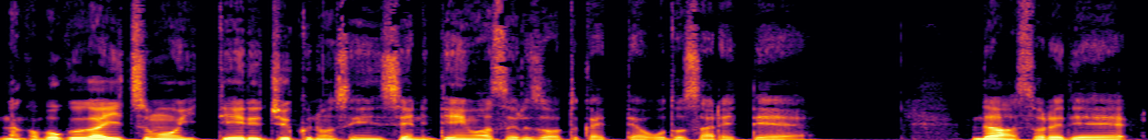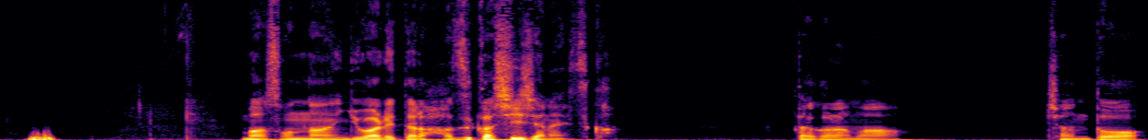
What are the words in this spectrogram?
なんか僕がいつも行っている塾の先生に電話するぞとか言って脅されて、だからそれで、まあそんなん言われたら恥ずかしいじゃないですか。だからまあ、ちゃんと、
